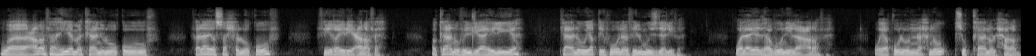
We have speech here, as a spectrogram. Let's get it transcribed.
وعرفة هي مكان الوقوف فلا يصح الوقوف في غير عرفة. وكانوا في الجاهلية كانوا يقفون في المزدلفة ولا يذهبون إلى عرفة ويقولون نحن سكان الحرم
